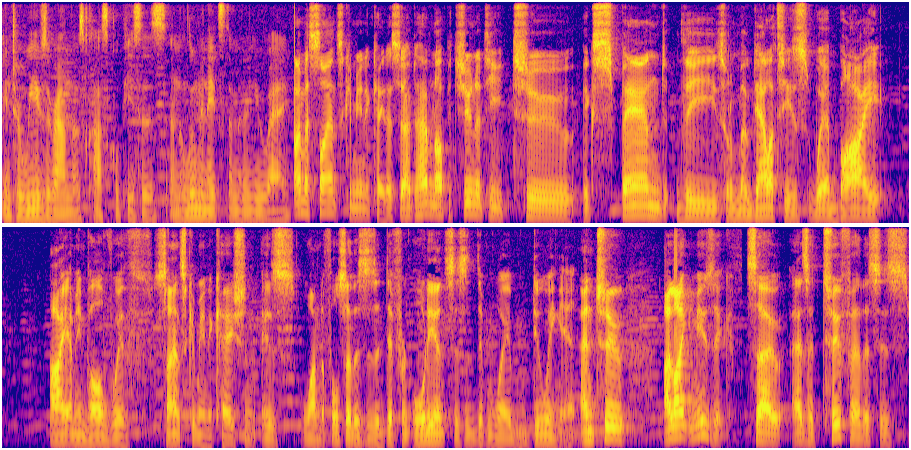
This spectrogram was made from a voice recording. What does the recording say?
interweaves around those classical pieces and illuminates them in a new way. I'm a science communicator, so to have an opportunity to expand the sort of modalities whereby I am involved with science communication is wonderful. So this is a different audience, this is a different way of doing it. And two, I like music. So as a twofer, this is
